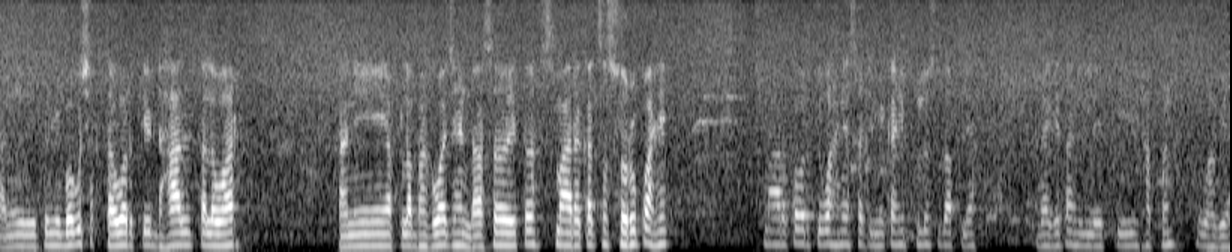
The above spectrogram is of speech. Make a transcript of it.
आणि तुम्ही बघू शकता वरती ढाल तलवार आणि आपला भगवा झेंडा. असं इथं स्मारकाचं स्वरूप आहे. स्मारकावरती वाहण्यासाठी मी काही फुलंसुद्धा आपल्या बॅगेत आणलेली आहेत ती आपण वाहूया.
